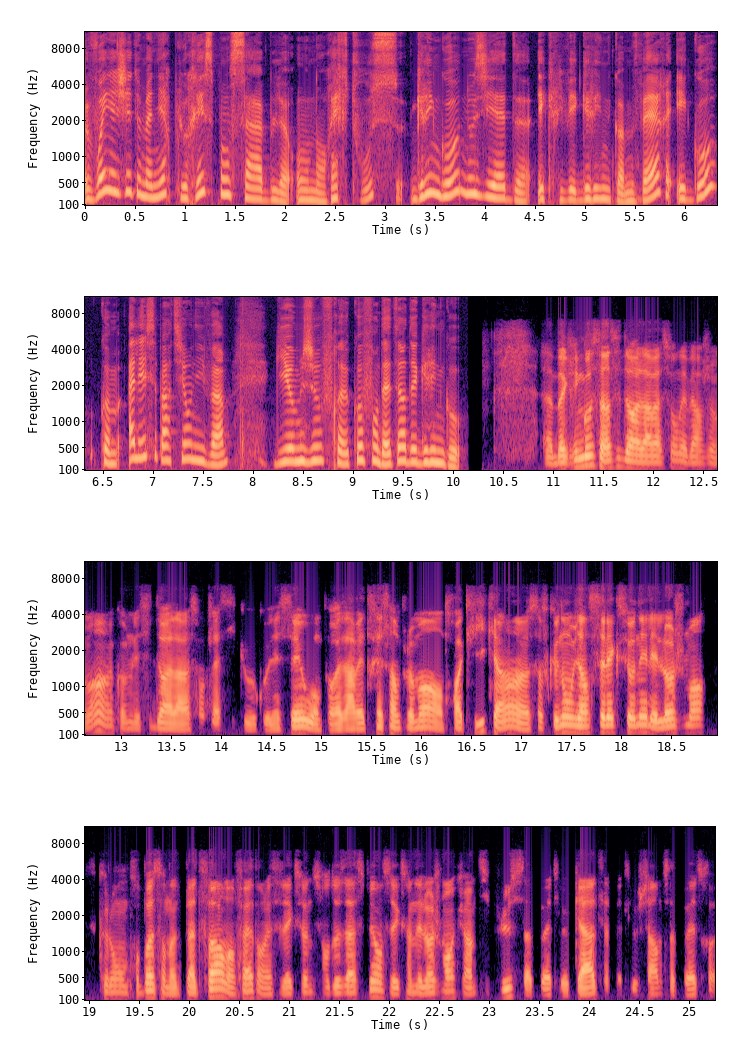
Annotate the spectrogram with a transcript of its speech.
Voyager de manière plus responsable, on en rêve tous. Gringo nous y aide. Écrivez green comme vert et go comme allez, c'est parti, on y va. Guillaume Jouffre, cofondateur de Gringo. Euh, bah, Gringo, c'est un site de réservation d'hébergement, hein, comme les sites de réservation classiques que vous connaissez, où on peut réserver très simplement en trois clics. Hein. sauf que nous, on vient sélectionner les logements que l'on propose sur notre plateforme. En fait, on les sélectionne sur deux aspects. On sélectionne des logements qui ont un petit plus. Ça peut être le cadre, ça peut être le charme, ça peut être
